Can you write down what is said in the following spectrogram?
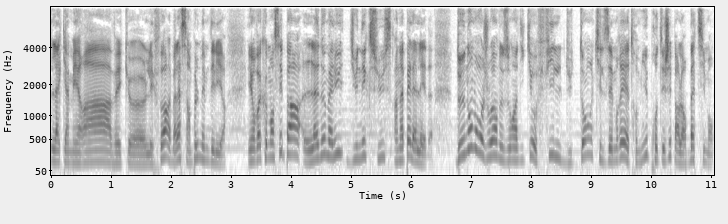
la caméra avec euh, l'effort, et ben là c'est un peu le même délire. Et on va commencer par l'anomalie du Nexus, un appel à l'aide. De nombreux joueurs nous ont indiqué au fil du temps qu'ils aimeraient être mieux protégés par leur bâtiment.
